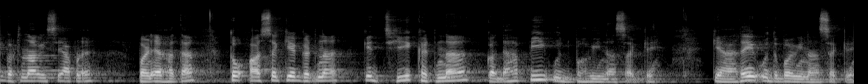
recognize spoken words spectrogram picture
ઘટના વિશે આપણે ભણ્યા હતા. તો અશક્ય ઘટના કે જે ઘટના કદાપી ઉદ્ભવી ન શકે ક્યારેય ઉદ્ભવી ના શકે,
